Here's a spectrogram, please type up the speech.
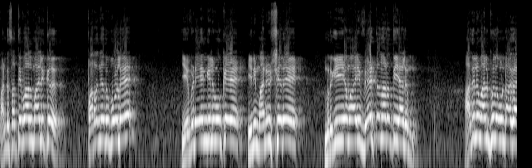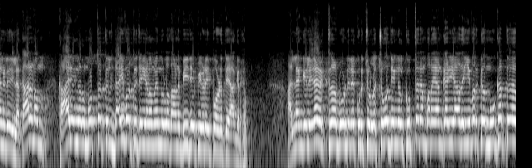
പണ്ട് സത്യപാൽ മാലിക് പറഞ്ഞതുപോലെ എവിടെയെങ്കിലുമൊക്കെ ഇനി മനുഷ്യരെ മൃഗീയമായി വേട്ട നടത്തിയാലും അതിലും അത്ഭുതമുണ്ടാകാനിടയില്ല. കാരണം കാര്യങ്ങൾ മൊത്തത്തിൽ ഡൈവേർട്ട് ചെയ്യണം എന്നുള്ളതാണ് ബി ജെ പിയുടെ ഇപ്പോഴത്തെ ആഗ്രഹം. അല്ലെങ്കിൽ ഇലക്ട്രൽ ബോണ്ടിനെ കുറിച്ചുള്ള ചോദ്യങ്ങൾക്ക് ഉത്തരം പറയാൻ കഴിയാതെ ഇവർക്ക് മുഖത്ത്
